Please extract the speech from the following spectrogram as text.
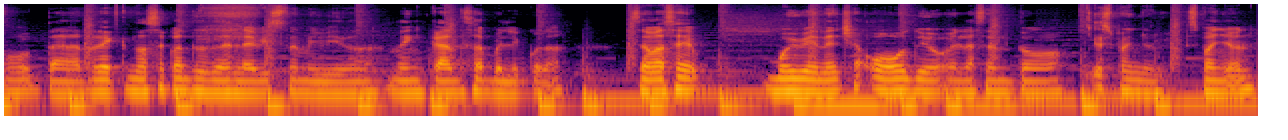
puta, Rec, no sé cuántas veces la he visto en mi vida. Me encanta esa película. Se me hace muy bien hecha. Odio el acento Español. español.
